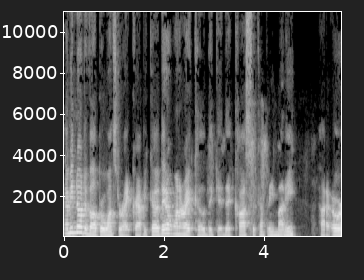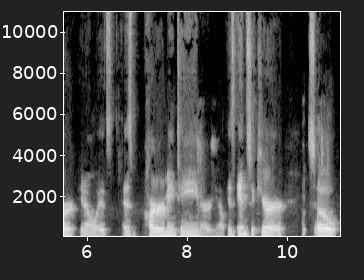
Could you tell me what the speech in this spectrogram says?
I mean, no developer wants to write crappy code. They don't want to write code that get, that costs the company money, uh, or you know, is is harder to maintain, or you know, is insecure. So,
